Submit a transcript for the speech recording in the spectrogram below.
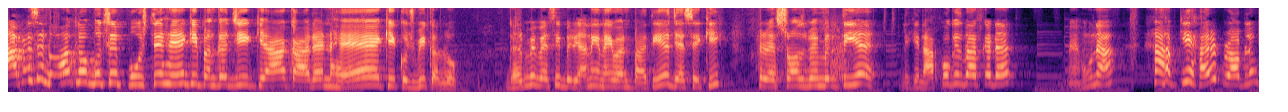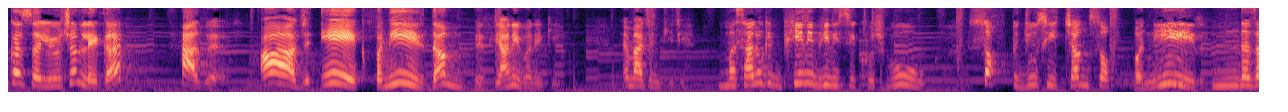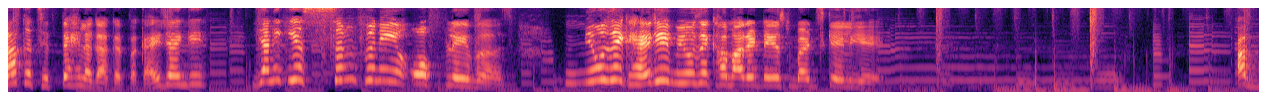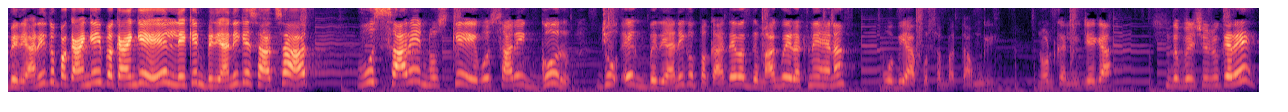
आप में से बहुत लोग मुझसे पूछते हैं कि पंकज जी, क्या कारण है कि कुछ भी कर लो? घर में वैसी बिरयानी नहीं बन पाती है, जैसे कि रेस्टोरेंट्स में मिलती है। लेकिन आपको किस बात का डर? मैं हूँ ना, आपकी हर प्रॉब्लम का सोल्यूशन लेकर हाजिर। आज एक पनीर दम बिरयानी बनेगी। इमेजिन कीजिए, मसालों की भीनी भीनी सी खुशबू soft juicy chunks of paneer, नजाकत से तह लगाकर पकाए जाएँगे। यानी कि सिंफनी ऑफ़ फ्लेवर्स म्यूज़िक है जी म्यूज़िक हमारे टेस्ट बड्स के लिए। अब बिरयानी तो पकाएँगे ही पकाएँगे, लेकिन बिरयानी के साथ साथ वो सारे नुस्खे, वो सारे गुर जो एक बिरयानी को पकाते वक्त दिमाग में रखने हैं ना, वो भी आपको सब बताऊँगी। नोट कर लीजिएगा। तो फिर शुरू करें।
